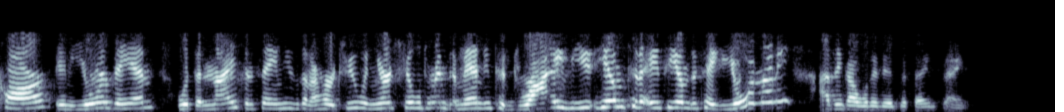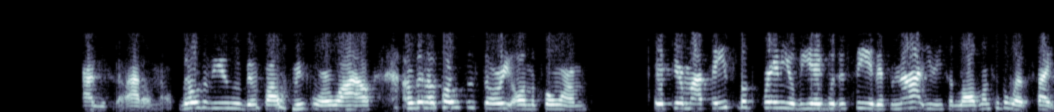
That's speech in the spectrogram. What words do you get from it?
car, in your van, with a knife and saying he's going to hurt you and your children, demanding to drive you, him to the ATM to take your money, I think I would have did the same thing. I just, I don't know. Those of you who've been following me for a while, I'm to post a story on the forum. If you're my Facebook friend, you'll be able to see it. If not, you need to log onto the website,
